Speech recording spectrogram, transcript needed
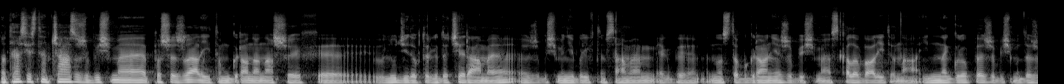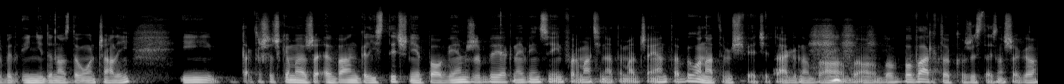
No teraz jest ten czas, żebyśmy poszerzali tą grono naszych e, ludzi, do których docieramy, żebyśmy nie byli w tym samym jakby non-stop gronie, żebyśmy skalowali to na inne grupy, żebyśmy, żeby inni do nas dołączali i tak troszeczkę może ewangelistycznie powiem, żeby jak najwięcej informacji na temat Gianta było na tym świecie, tak? No bo, bo, bo, bo warto korzystać z naszego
